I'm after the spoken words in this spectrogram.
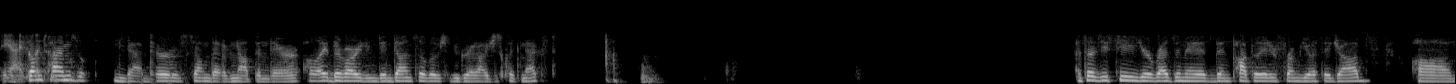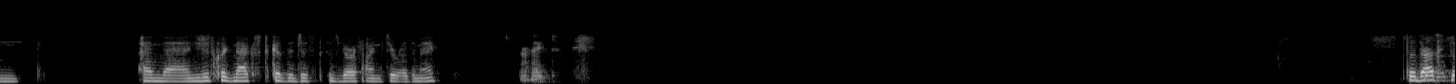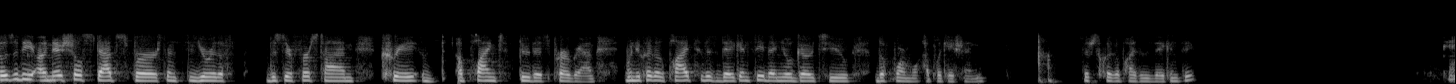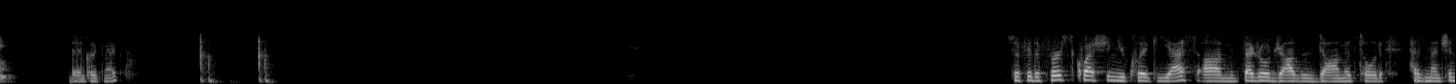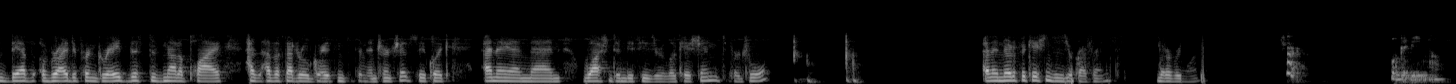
Yeah. I clicked- sometimes, yeah, there are some that have not been there. Like they've already been done, so those should be great. I just click next. And so as you see, your resume has been populated from USA Jobs. Um, and then you just click next because it just is verifying it's your resume. Perfect. So that's those are the initial steps for since you were the this is your first time create applying to, through this program. When you click apply to this vacancy, then you'll go to the formal application. So just click apply to this vacancy, Okay. then click next. So for the first question, you click yes. Um, federal jobs, as Dom has told, has mentioned, they have a variety of different grades. This does not apply, has have a federal grade since it's an internship. So you click NA and then Washington DC is your location. It's virtual. And then notifications is your preference, whatever you want. Sure. We'll get emails.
